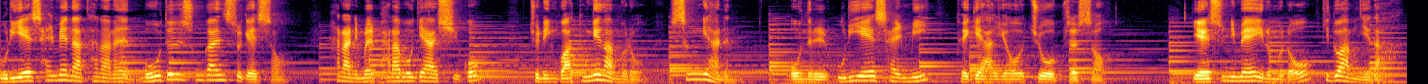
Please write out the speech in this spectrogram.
우리의 삶에 나타나는 모든 순간 속에서 하나님을 바라보게 하시고 주님과 동행함으로 승리하는 오늘 우리의 삶이 되게 하여 주옵소서. 예수님의 이름으로 기도합니다.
